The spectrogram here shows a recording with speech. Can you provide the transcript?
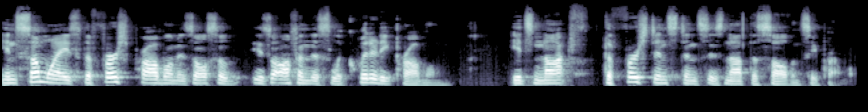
in some ways, the first problem is also is often this liquidity problem. It's not the first instance is not the solvency problem.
